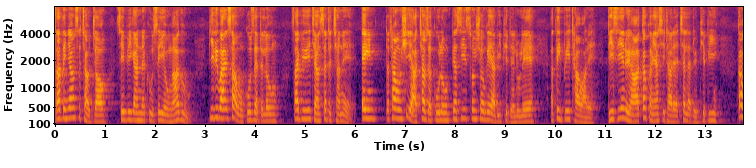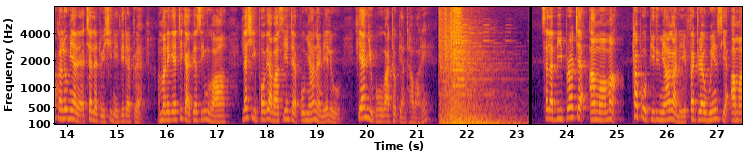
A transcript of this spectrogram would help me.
စာသင်ကျောင်း16ကျောင်း၊စေပီကန်2ခု၊စေယုံ5ခု၊ပြည်သူပိုင်အဆောက်အုံ62လုံး၊စိုက်ပျိုးရေးခြံ17ခြံနဲ့အိမ်1869လုံးပျက်စီးဆုံးရှုံးခဲ့ရပြီးဖြစ်တယ်လို့လည်းအသိပေးထားပါတယ်။ဒီစီးရင်တွေဟာကောက်ခံရရှိထားတဲ့အချက်လက်တွေဖြစ်ပြီးကောက်ခံလို့မရတဲ့အချက်လက်တွေရှိနေသေးတဲ့အတွက်အမှန်တကယ်ထိခိုက်ပျက်စီးမှုဟာ လက်ရှိဖော်ပြပါစီးရင်တက်ပိုများနိုင်တယ်လို့ KNU ဘိုကထုတ်ပြန်ထားပါတယ်ဆလဘီ project အာမော်မှထပ်ဖို့ပြည်သူများကနေ Federal Wings ရဲ့အာမာ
